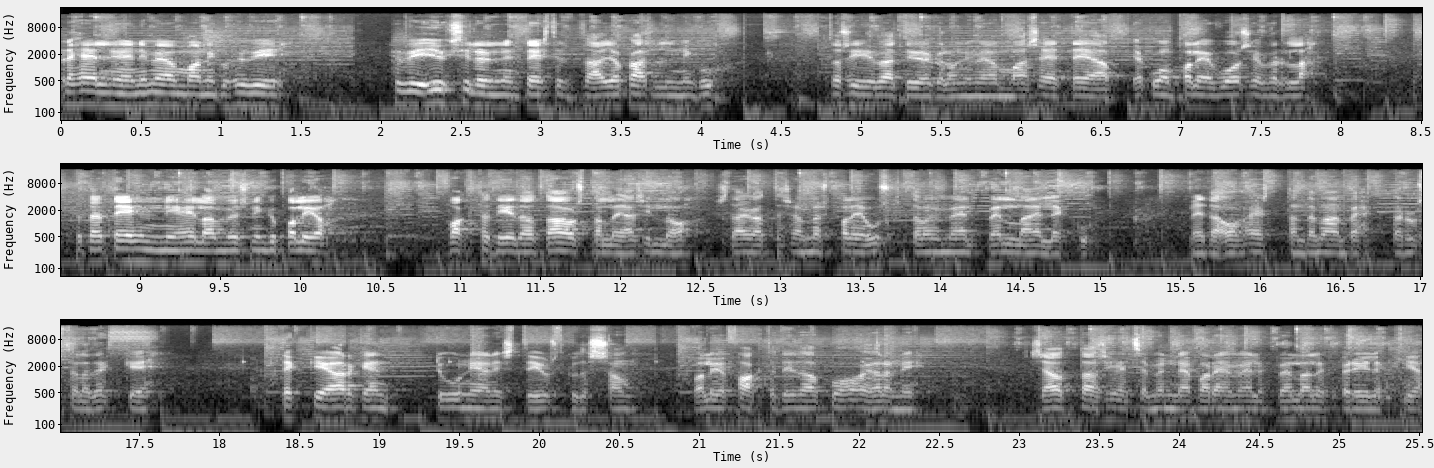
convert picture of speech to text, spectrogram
rehellinen nimenomaan niin hyvin, hyvin yksilöllinen testi. Tämä on jokaiselle niin kuin tosi hyvä työkalu nimenomaan se, että ja, ja kun on paljon vuosien verralla tätä tehnyt, niin heillä on myös niin kuin paljon faktatietoa taustalla ja silloin sitä kautta se on myös paljon uskottavammin meille pelaajille, kun meitä ohjeistetaan tämän perusteella tekee, tekee arkeen duunia, niin sitten just kun tässä on paljon faktatietoa pohjalla, niin se auttaa siihen, että se menee paremmin meille pelaajille perillekin ja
